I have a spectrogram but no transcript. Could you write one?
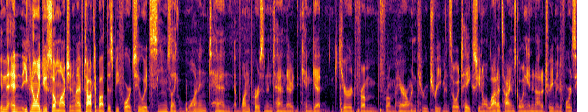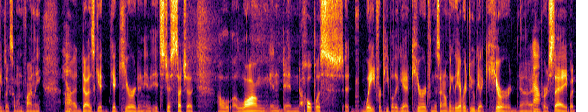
And, and you can only do so much. And I've talked about this before too. It seems like one in ten, uh, person in ten, there can get cured from from heroin through treatment. So it takes you know a lot of times going in and out of treatment before it seems like someone finally uh, does get get cured. And, and it's just such a a, a long and, and hopeless uh, wait for people to get cured from this. I don't think they ever do get cured uh, No. per se, but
